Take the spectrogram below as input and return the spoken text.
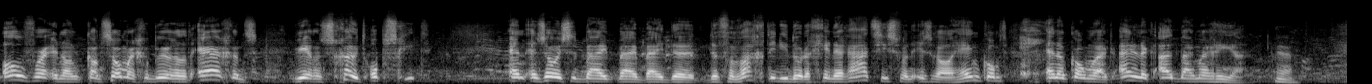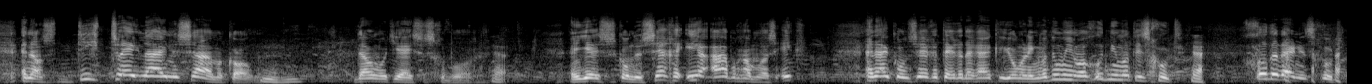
over. En dan kan het zomaar gebeuren dat ergens weer een scheut opschiet. En, en zo is het bij, bij, bij de, de verwachting die door de generaties van Israël heen komt. En dan komen we uiteindelijk uit bij Maria. Ja. En als die twee lijnen samenkomen, dan wordt Jezus geboren. Ja. En Jezus kon dus zeggen, eer Abraham was ik. En hij kon zeggen tegen de rijke jongeling, wat noem je maar goed, niemand is goed. Ja. God alleen is goed.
